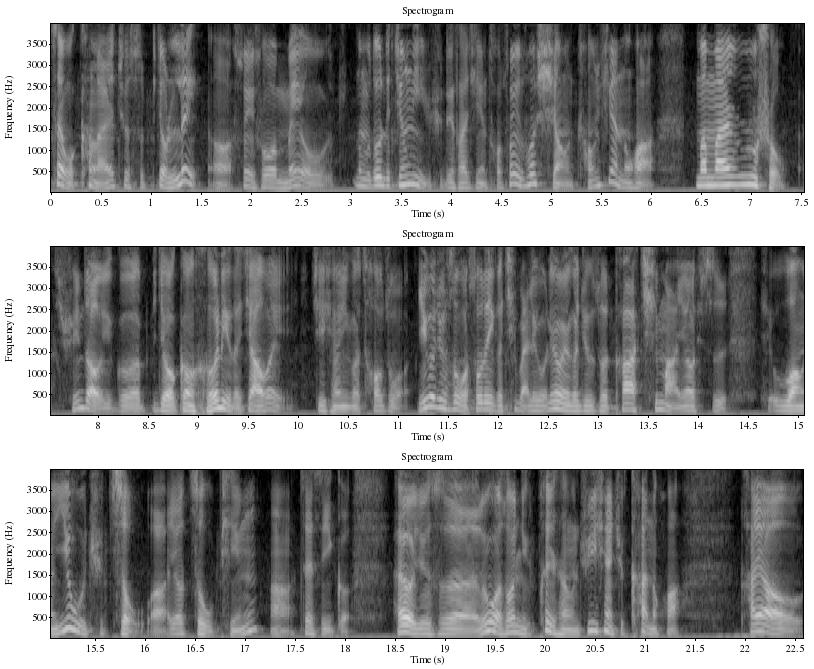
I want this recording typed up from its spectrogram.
在我看来就是比较累啊，所以说没有那么多的精力去对它进行操，所以说想长线的话，慢慢入手，寻找一个比较更合理的价位。进行一个操作，一个就是我说的一个七百六，另外一个就是说它起码要是往右去走啊，要走平啊，这是一个。还有就是，如果说你配上均线去看的话，它要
